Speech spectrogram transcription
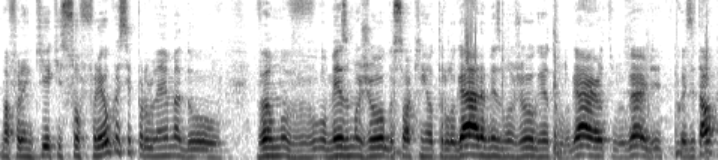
uma franquia que sofreu com esse problema do vamos o mesmo jogo só que em outro lugar, o mesmo jogo em outro lugar, outro lugar, coisa e tal.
